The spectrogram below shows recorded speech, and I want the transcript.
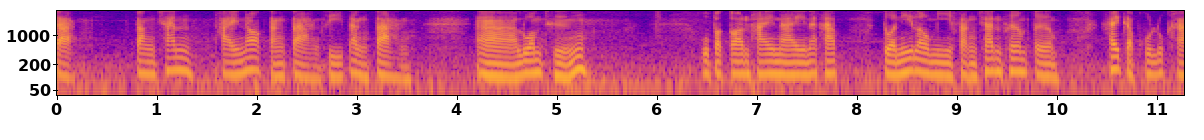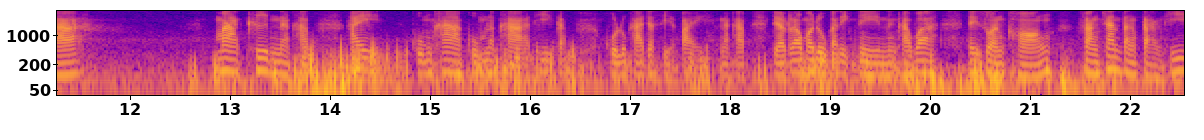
จากฟังก์ชันภายนอกต่างๆ สีต่างๆ รวมถึงอุปกรณ์ภายในนะครับ ตัวนี้เรามีฟังก์ชันเพิ่มเติมให้กับคุณลูกค้ามากขึ้นนะครับ ให้คุ้มค่าคุ้มราคาที่กับ คุณลูกค้าจะเสียไปนะครับ เดี๋ยวเรามาดูกันอีกทีหนึ่งครับว่า ในส่วนของฟังก์ชันต่างๆ ที่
